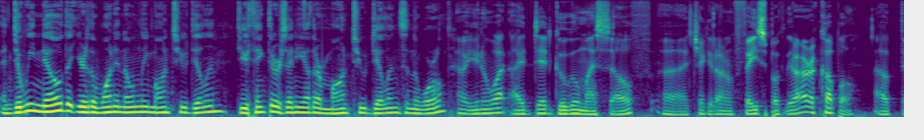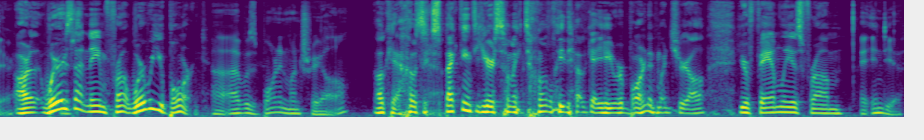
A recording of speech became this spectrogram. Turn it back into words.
And do we know that you're the one and only Montu Dhillon? Do you think there's any other Montu Dhillons in the world? Oh, you know what? I did Google myself. Uh, check it out on Facebook. There are a couple out there. Are, where is that name from? Where were you born? Uh, I was born in Montreal. Okay, I was yeah. expecting to hear something totally. Okay, you were born in Montreal. Your family is from uh, India.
